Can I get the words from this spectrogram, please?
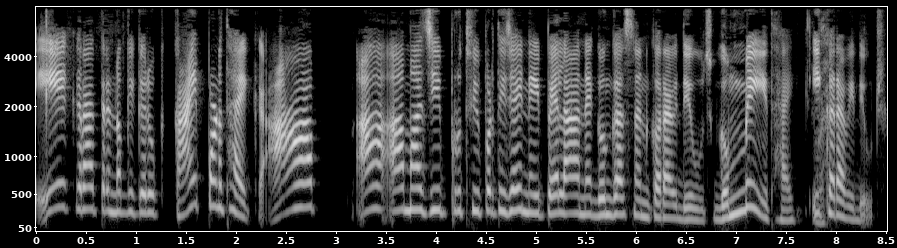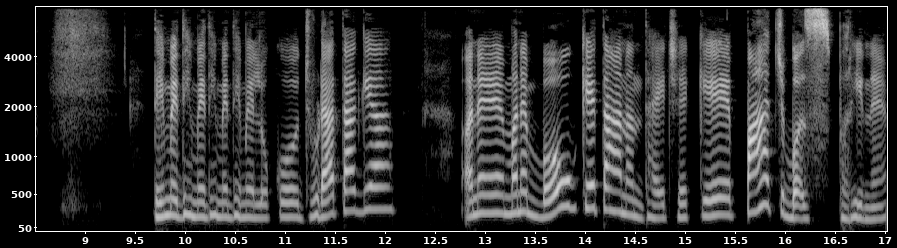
એક રાત્રે નક્કી કર્યું કે કાંઈ પણ થાય કે આ આ આ માજી પૃથ્વી પરથી જાય ને એ પહેલાં આને ગંગા સ્નાન કરાવી દેવું છે. ગમે એ થાય એ કરાવી દેવું છે. ધીમે ધીમે ધીમે ધીમે લોકો જોડાતા ગયા અને મને બહુ કહેતા આનંદ થાય છે કે પાંચ બસ ભરીને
